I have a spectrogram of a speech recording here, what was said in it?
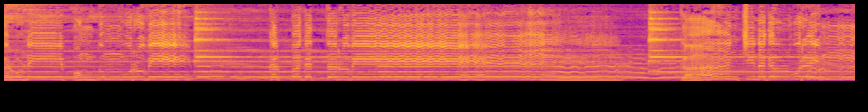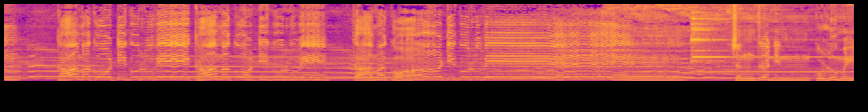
கருணே பொங்கும் உருவே கற்பகத்தருவே காஞ்சி நகர் உரையும் காமகோட்டி குருவே காமகோட்டி குருவே காமகோட்டி குருவே. சந்திரனின் கொழுமை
